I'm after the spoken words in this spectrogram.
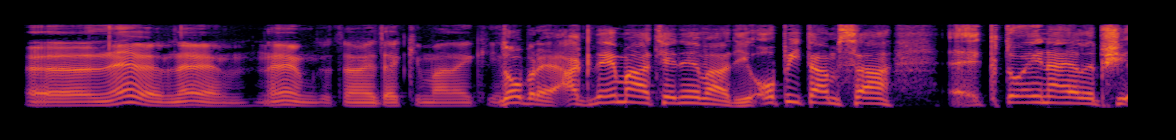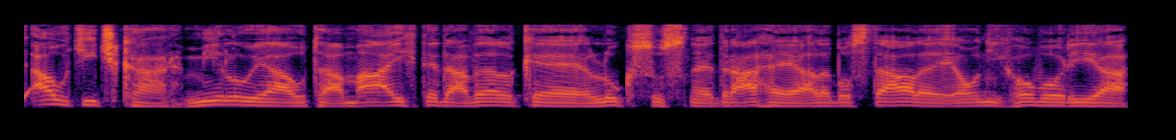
Uh, neviem, neviem, neviem, kto tam je taký manekín. Dobre, ak nemáte, nevadí. Opýtam sa, e, kto je najlepší autičkár? Miluje auta, má ich teda veľké, luxusné, drahé, alebo stále o nich hovorí a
